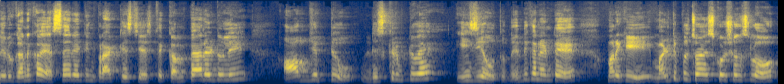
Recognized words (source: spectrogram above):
మీరు కనుక ఎస్ఐ రైటింగ్ ప్రాక్టీస్ చేస్తే కంపారిటివ్లీ ఆబ్జెక్టివ్ డిస్క్రిప్టివే ఈజీ అవుతుంది. ఎందుకనంటే మనకి మల్టిపుల్ చాయిస్ క్వశ్చన్స్లో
